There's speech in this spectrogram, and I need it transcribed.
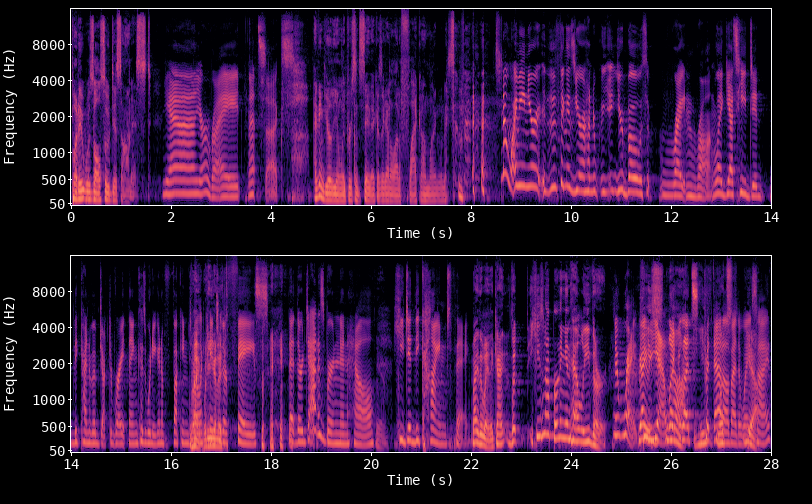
but it was also dishonest. Yeah, you're right. That sucks. I think you're the only person to say that because I got a lot of flack online when I said that. No, I mean you're the thing is you're a hundred you're both right and wrong. Like yes, he did the kind of objective right thing because what are you gonna fucking tell Right, a what are you kid to their face that their dad is burning in hell? He did the kind thing. By the way, the kind the, he's not burning in hell either. No, right, right, He's yeah. Like not. let's He- put that all by the yeah. wayside.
